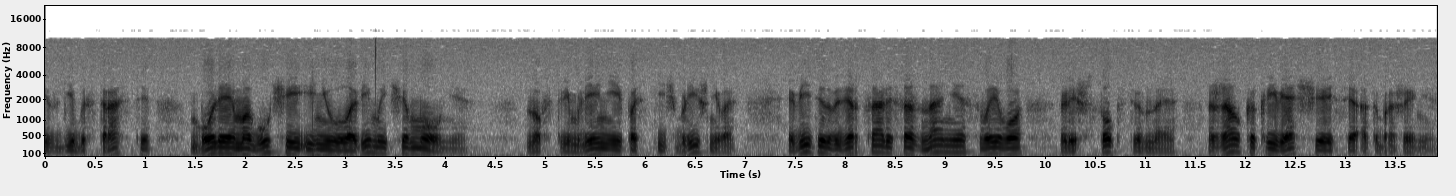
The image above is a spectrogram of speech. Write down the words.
изгибы страсти, более могучие и неуловимые, чем молния, но в стремлении постичь ближнего видит в зерцале сознания своего лишь собственное, жалко кривящееся отображение.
